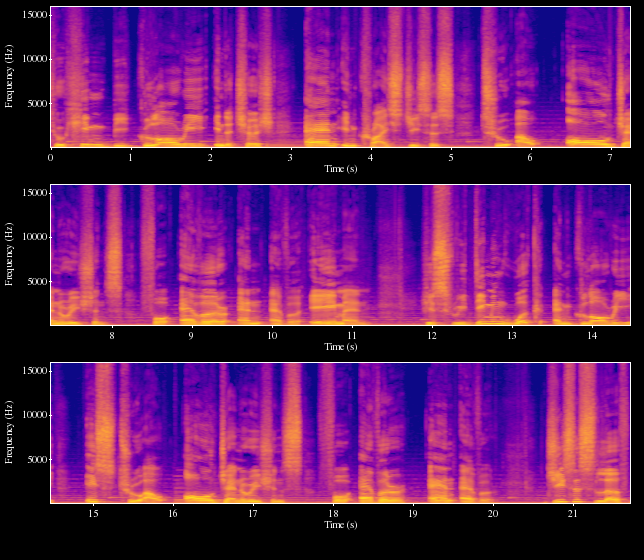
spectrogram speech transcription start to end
To him be glory in the church and in Christ Jesus throughout all generations, forever and ever. Amen. His redeeming work and glory is throughout all generations, forever and ever. Jesus loved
